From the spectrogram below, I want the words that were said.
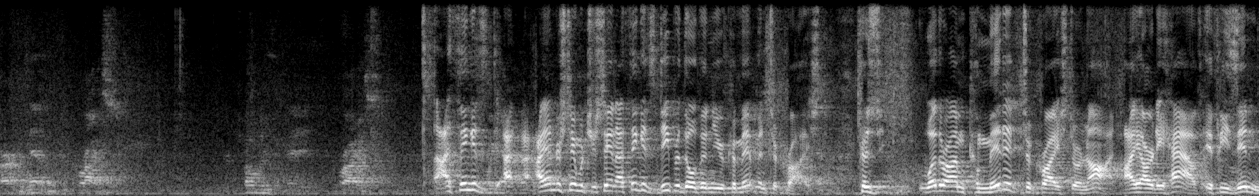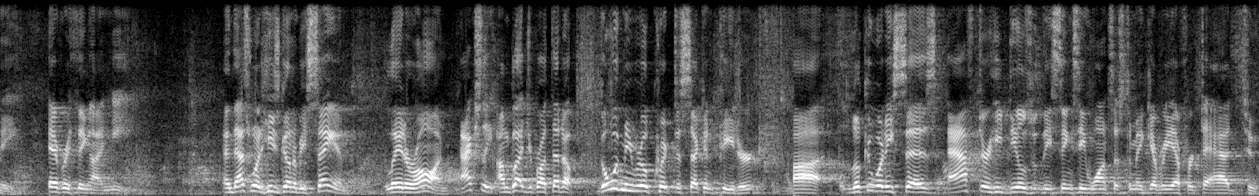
our commitment to Christ. We're totally committed to Christ. I think it's, I, understand what you're saying. I think it's deeper though than your commitment to Christ. Because whether I'm committed to Christ or not, I already have, if He's in me, everything I need. And that's what He's going to be saying later on. Actually, I'm glad you brought that up. Go with me real quick to 2 Peter. Uh, look at what he says after he deals with these things he wants us to make every effort to add to.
